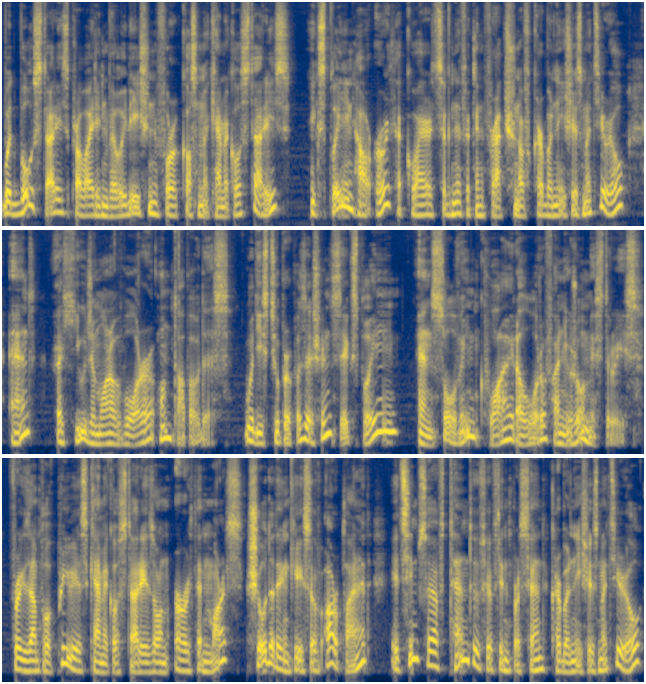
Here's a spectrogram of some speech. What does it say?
With both studies providing validation for cosmochemical studies, explaining how Earth acquired significant fraction of carbonaceous material and a huge amount of water on top of this with these two propositions explaining and solving quite a lot of unusual mysteries. For example, previous chemical studies on Earth and Mars show that in case of our planet, it seems to have 10 to 15% carbonaceous material,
